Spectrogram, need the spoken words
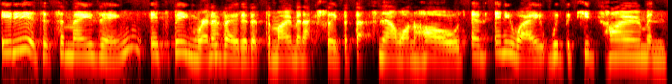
it is, it's amazing. It's being renovated at the moment, actually, but that's now on hold. And anyway, with the kids home and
